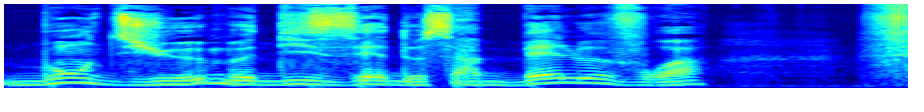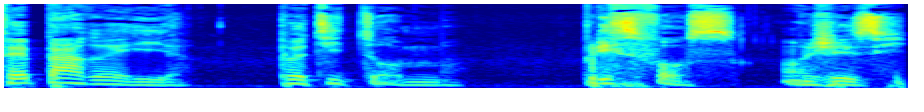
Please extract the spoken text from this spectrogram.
bon Dieu me disait de sa belle voix, fais pareil, petit homme. Plus force en Jésus.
